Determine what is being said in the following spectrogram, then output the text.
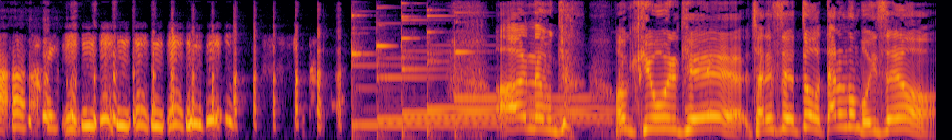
아, 아. 아, 나 웃겨. 아, 귀여워, 이렇게. 잘했어요. 또, 다른 건 뭐 있어요?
